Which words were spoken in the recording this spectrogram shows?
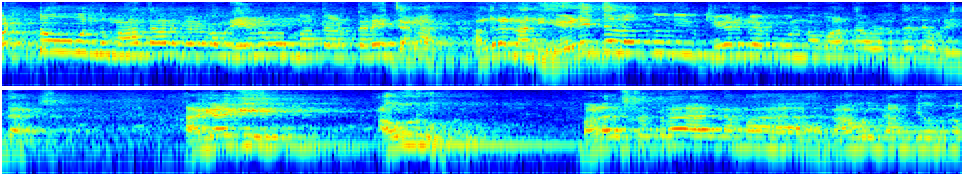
ಒಟ್ಟು ಒಂದು ಮಾತಾಡಬೇಕು, ಅವ್ರು ಏನೋ ಒಂದು ಮಾತಾಡ್ತಾರೆ ಜನ. ಅಂದ್ರೆ ನಾನು ಹೇಳಿದ್ದಲ್ಲದ್ದು ನೀವು ಕೇಳಬೇಕು ಅನ್ನೋ ವಾತಾವರಣದಲ್ಲಿ ಅವ್ರು ಇದ್ದಾರೆ. ಹಾಗಾಗಿ ಅವರು ಬಹಳಷ್ಟು ಹತ್ರ ನಮ್ಮ ರಾಹುಲ್ ಗಾಂಧಿ ಅವ್ರನ್ನ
